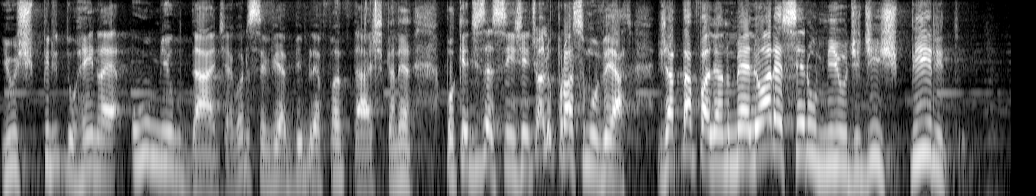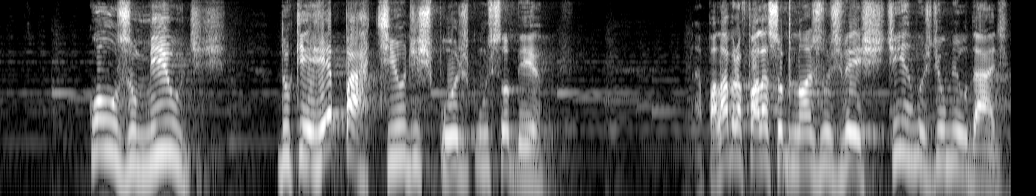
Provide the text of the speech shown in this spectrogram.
E o espírito do reino é humildade. Agora você vê, a Bíblia é fantástica, né? Porque diz assim, gente, olha o próximo verso. Já está falando, melhor é ser humilde de espírito com os humildes do que repartir o despojo com os soberbos. A palavra fala sobre nós nos vestirmos de humildade,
